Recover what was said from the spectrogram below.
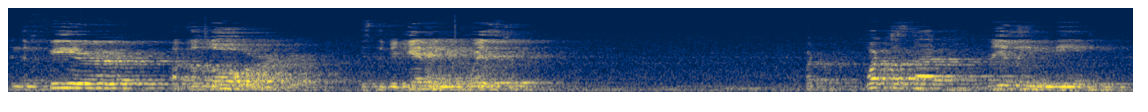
And the fear of the Lord is the beginning of wisdom. But what does that really mean?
